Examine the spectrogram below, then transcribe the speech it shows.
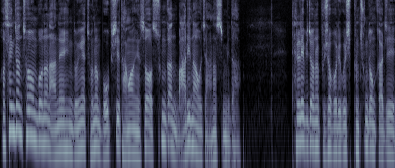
어, 생전 처음 보는 아내의 행동에 저는 몹시 당황해서 순간 말이 나오지 않았습니다. 텔레비전을 부셔버리고 싶은 충동까지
